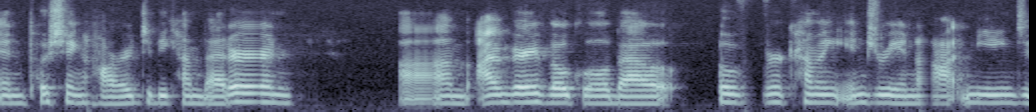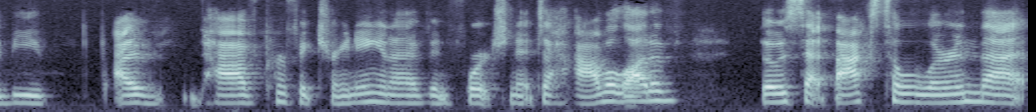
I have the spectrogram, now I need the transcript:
and pushing hard to become better. And um, I'm very vocal about overcoming injury and not needing to be I've have perfect training and I've been fortunate to have a lot of those setbacks to learn that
